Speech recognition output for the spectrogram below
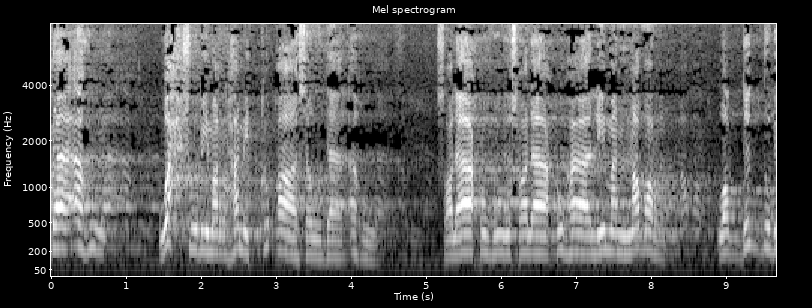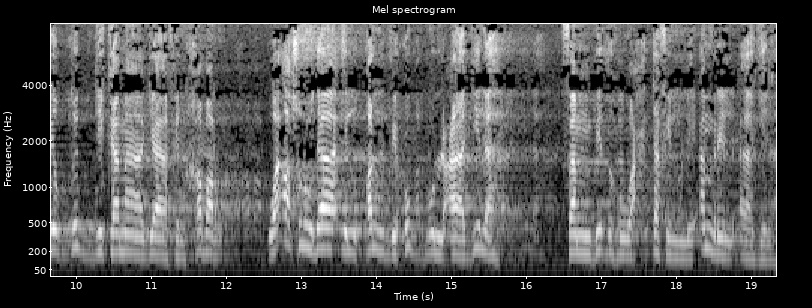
داءه واحش بمرهم التقى سوداءه. صلاحه صلاحها لمن نظر والضد بالضد كما جاء في الخبر. وأصل داء القلب حب العاجلة فانبذه واحتفل لأمر الآجلة.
